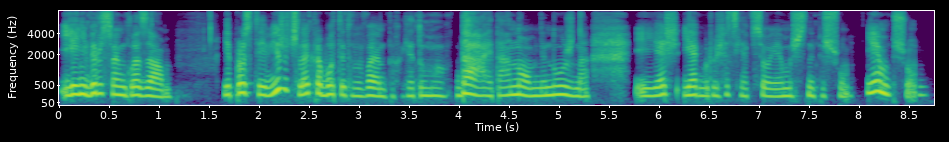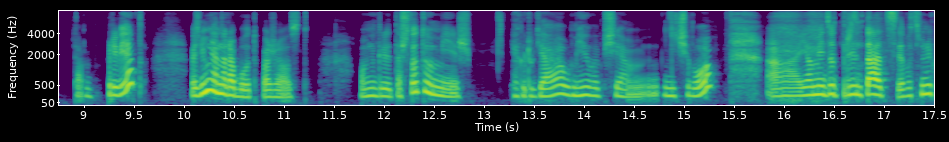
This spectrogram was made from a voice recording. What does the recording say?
и я не верю своим глазам. Я просто я вижу, человек работает в ивентах. Я думаю, да, это оно, мне нужно. И я, я говорю, сейчас я все, я ему сейчас напишу. Я ему пишу, там, привет, возьми меня на работу, пожалуйста. Он мне говорит, а что ты умеешь? Я говорю, я умею вообще ничего. Я умею делать презентации. Вот смотри,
